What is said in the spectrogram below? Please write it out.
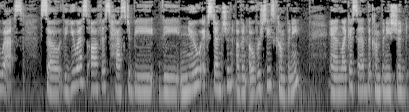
U.S. So the U.S. office has to be the new extension of an overseas company. And like I said, the company should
